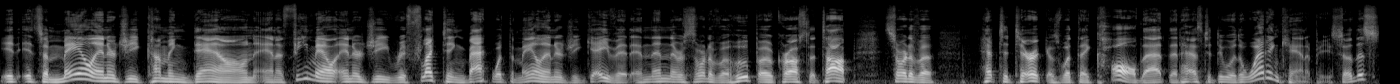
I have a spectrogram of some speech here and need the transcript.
it, it's a male energy coming down and a female energy reflecting back what the male energy gave it, and then there's sort of a hoop across the top, sort of a heteroteric is what they call that, that has to do with a wedding canopy. So this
